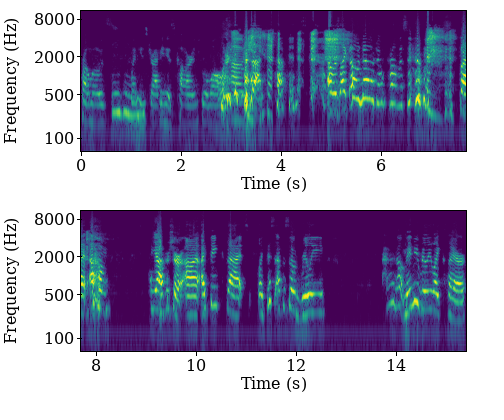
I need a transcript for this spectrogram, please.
promos Mhm. when he's driving his car into a wall Oh, yeah. I was like, oh no, don't promise him. but um, yeah, for sure. Uh, I think that like this episode really, I don't know, it made me really like Claire,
